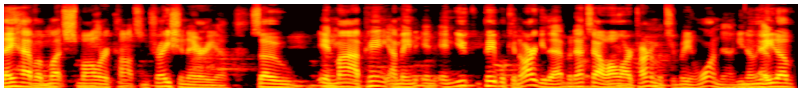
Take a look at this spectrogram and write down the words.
they have a much smaller concentration area. So, in my opinion, I mean, and, and you people can argue that, but that's how all our tournaments are being won now. You know, Yep. eight of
